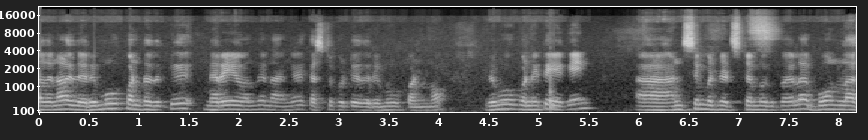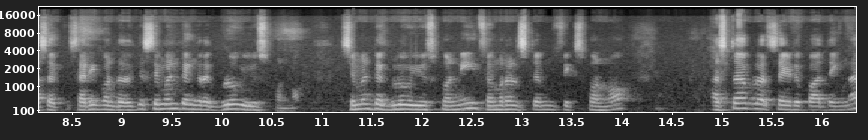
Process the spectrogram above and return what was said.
அதனால் இதை ரிமூவ் பண்ணுறதுக்கு நிறைய வந்து நாங்கள் கஷ்டப்பட்டு இதை ரிமூவ் பண்ணோம். ரிமூவ் பண்ணிவிட்டு எகெயின் அன்சிமெண்டட் ஸ்டெம்முக்கு பதிலாக போன்லாம் சரி பண்ணுறதுக்கு சிமெண்ட்டுங்கிற க்ளூ யூஸ் பண்ணோம். சிமெண்ட்டு க்ளூ யூஸ் பண்ணி செமரல் ஸ்டெம் ஃபிக்ஸ் பண்ணோம். அஸ்டாப்லர் சைடு பார்த்தீங்கன்னா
